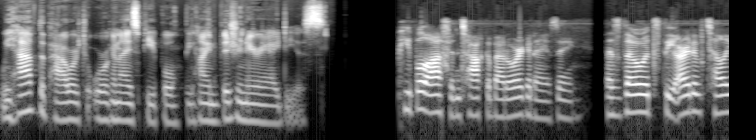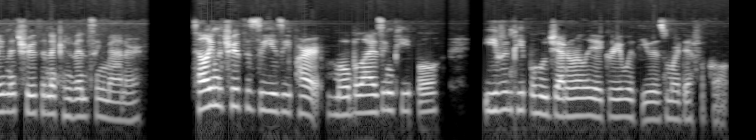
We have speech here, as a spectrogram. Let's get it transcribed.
We have the power to organize people behind visionary ideas. People often talk about organizing as though it's the art of telling the truth in a convincing manner. Telling the truth is the easy part, mobilizing people even people who generally agree with you is more difficult.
